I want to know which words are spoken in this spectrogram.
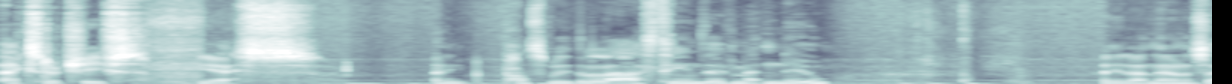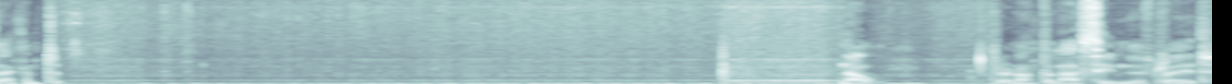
Exeter Chiefs. Yes. I think possibly the last team they've met new. Tell you that now in a second. No, they're not the last team they've played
